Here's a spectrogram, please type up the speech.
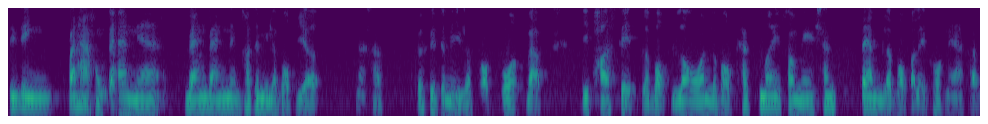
จริง ๆ ปัญหาของแบงก์เนี่ยแบงก์แบงก์หนึ่งเขาจะมีระบบเยอะนะครับ ก็คือจะมีระบบพวกแบบ deposit ระบบ loan ระบบ customer information system ระบบอะไรพวกนี้ครับ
